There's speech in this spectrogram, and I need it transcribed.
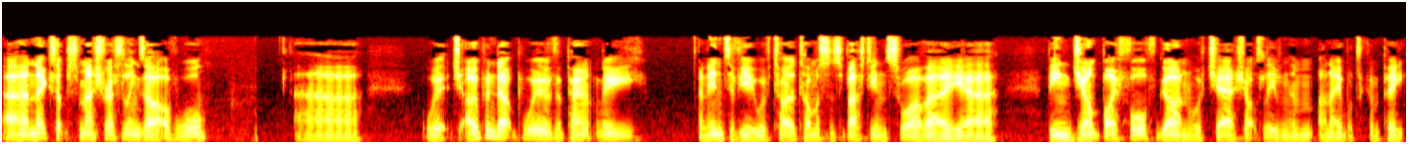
Uh, next up, Smash Wrestling's Art of War, uh, which opened up with apparently an interview with Tyler Thomas and Sebastian Suave uh, being jumped by Fourth Gun with chair shots, leaving them unable to compete.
